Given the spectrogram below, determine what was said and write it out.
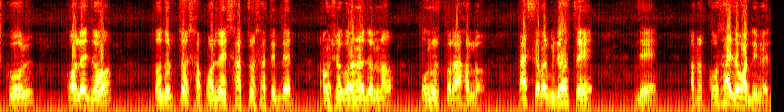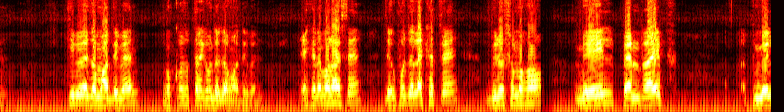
স্কুল, কলেজ ও তদুর্থ পর্যায়ের ছাত্র ছাত্রীদের অংশগ্রহণের জন্য অনুরোধ করা হলো। আজকে আমার ভিডিও হচ্ছে যে, আপনার কোথায় জমা দিবেন? কীভাবে জমা দিবেন এবং কত তারিখের মধ্যে জমা দিবেন? এখানে বলা হয়েছে যে, উপজেলার ক্ষেত্রে বিরোধসমূহ মেইল পেন ড্রাইভ মেইল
